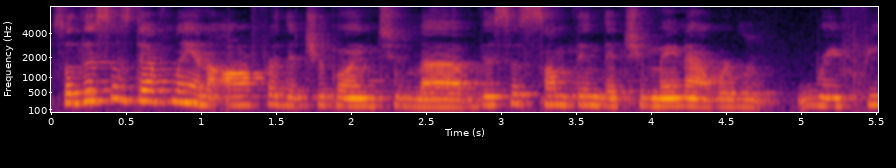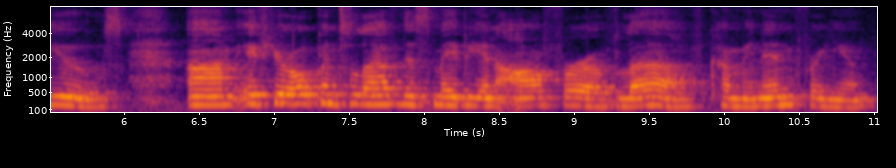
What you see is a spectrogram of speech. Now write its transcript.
So this is definitely an offer that you're going to love. This is something that you may not re refuse. Um, if you're open to love, this may be an offer of love coming in for you.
